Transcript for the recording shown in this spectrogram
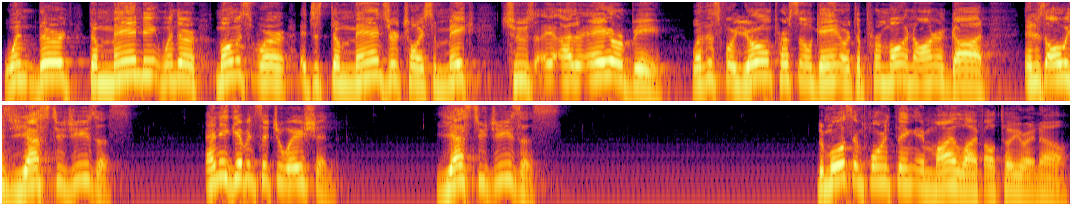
When they're demanding, when there are moments where it just demands your choice to make, choose either A or B, whether it's for your own personal gain or to promote and honor God, it is always yes to Jesus. Any given situation, yes to Jesus. The most important thing in my life, I'll tell you right now,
